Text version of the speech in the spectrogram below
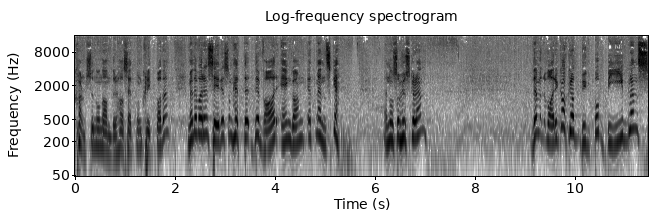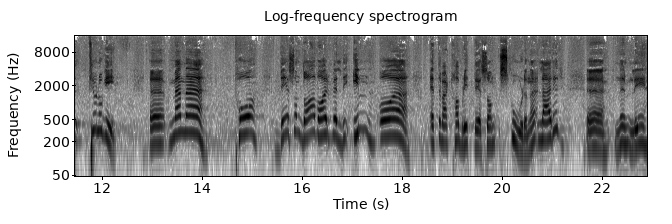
kanskje noen andre har sett noen klipp av det. Men det var en serie som hette 'Det var en gang et menneske'. Er det noen som husker den? Den var ikke akkurat bygd på Bibelens teologi, eh, men eh, på det som da var veldig inn, og eh, etter hvert har blitt det som skolene lærer. Nemlig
